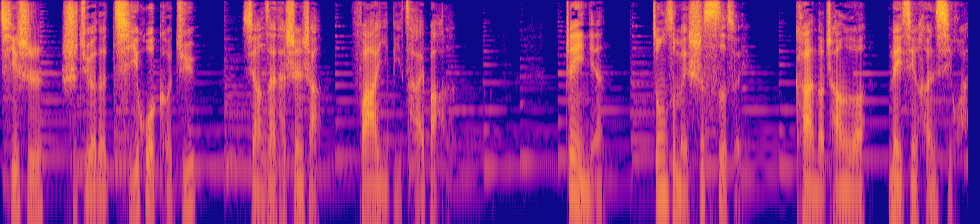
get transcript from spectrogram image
其实是觉得奇货可居，想在她身上发一笔财罢了。这一年，宗子美十四岁，看到嫦娥，内心很喜欢，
